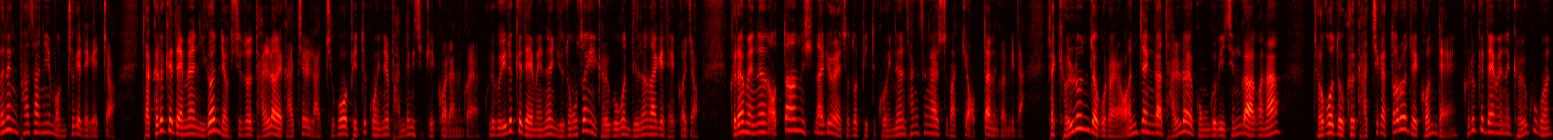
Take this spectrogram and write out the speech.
은행 파산이 멈추게 되겠죠. 자, 그렇게 되면 이건 역시도 달러의 가치를 낮추고 비트코인을 반등시킬 거라는 거예요. 그리고 이렇게 되면은 유동성이 결국은 늘어나게 될 거죠. 그러면은 어떤 시나리오에서도 비트코인은 상승할 수밖에 없다는 겁니다. 자, 결론적으로요. 언젠가 달러의 공급이 증가하거나 적어도 그 가치가 떨어질 건데 그렇게 되면은 결국은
